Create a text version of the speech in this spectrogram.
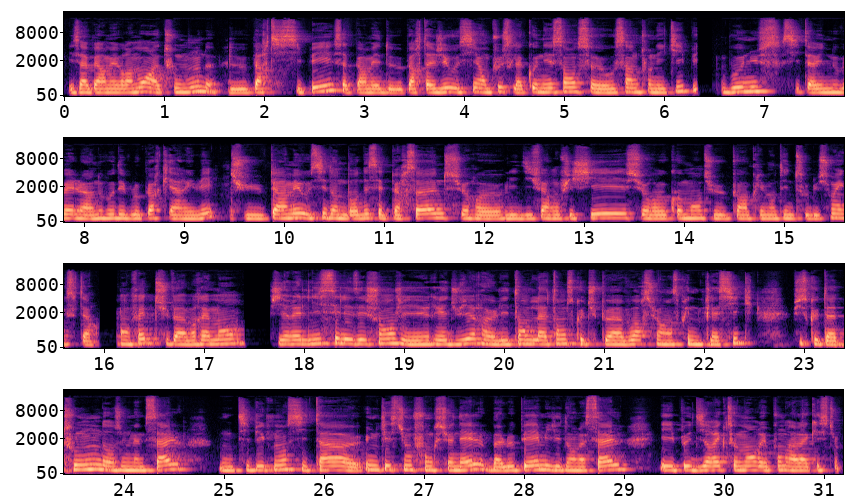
Et ça permet vraiment à tout le monde de participer. Ça permet de partager aussi en plus la connaissance au sein de ton équipe. Bonus, si tu as une nouvelle, un nouveau développeur qui est arrivé, tu permets aussi d'onboarder cette personne sur les différents fichiers, sur comment tu peux implémenter une solution, etc. En fait, tu vas vraiment je dirais lisser les échanges et réduire euh, les temps de latence que tu peux avoir sur un sprint classique, puisque tu as tout le monde dans une même salle. Donc typiquement, si tu as euh, une question fonctionnelle, bah, le PM il est dans la salle et il peut directement répondre à la question.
